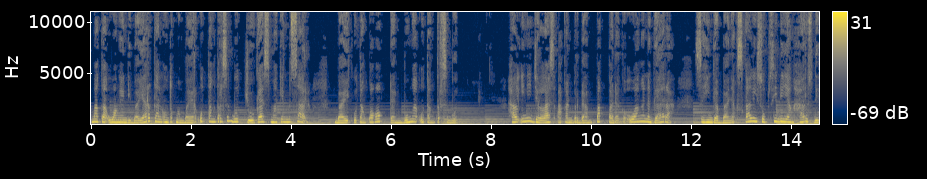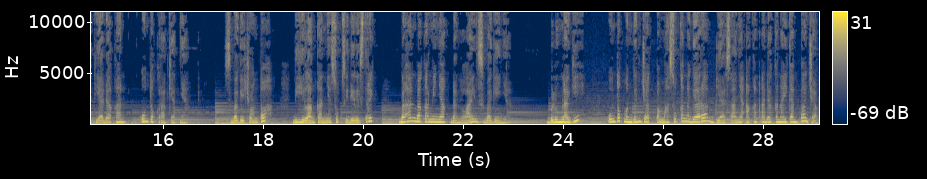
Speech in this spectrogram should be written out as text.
maka uang yang dibayarkan untuk membayar utang tersebut juga semakin besar, baik utang pokok dan bunga utang tersebut. Hal ini jelas akan berdampak pada keuangan negara, sehingga banyak sekali subsidi yang harus ditiadakan untuk rakyatnya. Sebagai contoh, dihilangkannya subsidi listrik, bahan bakar minyak, dan lain sebagainya. Belum lagi, untuk menggenjot pemasukan negara biasanya akan ada kenaikan pajak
